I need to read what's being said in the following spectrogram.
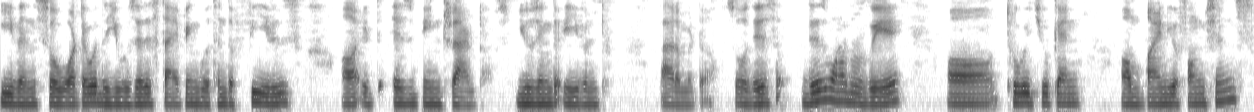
events so whatever the user is typing within the fields uh, it is being tracked using the event parameter. So this this is one of the way uh, through which you can um, bind your functions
